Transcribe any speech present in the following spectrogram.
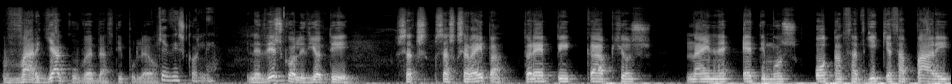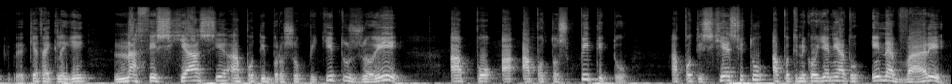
Βαριά κουβέντα αυτή που λέω. Και δύσκολη. Είναι δύσκολη διότι σας, σας ξαναείπα πρέπει κάποιος να είναι έτοιμος όταν θα βγει και θα πάρει και θα εκλεγεί να θυσιάσει από την προσωπική του ζωή από, από το σπίτι του από τη σχέση του, από την οικογένειά του είναι βαρύ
